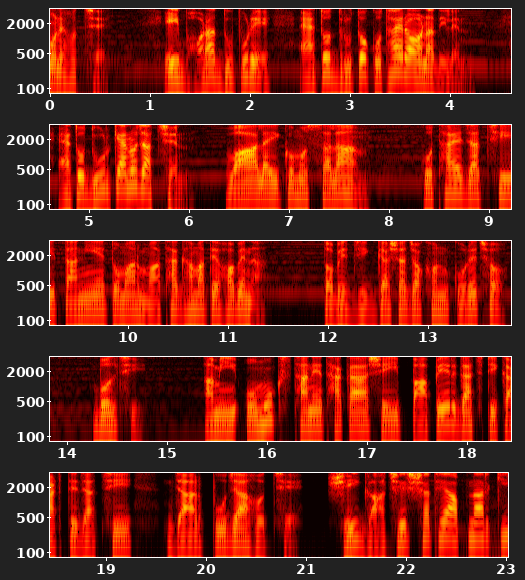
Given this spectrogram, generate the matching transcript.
মনে হচ্ছে। এই ভরা দুপুরে এত দ্রুত কোথায় রওনা দিলেন? এত দূর কেন যাচ্ছেন? ওয়ালাইকুমুসসালাম কোথায় যাচ্ছি তা নিয়ে তোমার মাথা ঘামাতে হবে না। তবে জিজ্ঞাসা যখন করেছ বলছি আমি অমুক স্থানে থাকা সেই পাপের গাছটি কাটতে যাচ্ছি যার পূজা হচ্ছে। সেই গাছের সাথে আপনার কি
